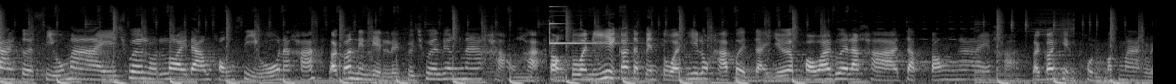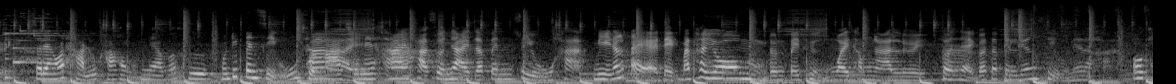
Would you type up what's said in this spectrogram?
การเกิดสิวใหม่ ช่วยลดรอยดำของสิวนะคะ แล้วก็เด่นๆเลยคือช่วยเรื่องหน้าขาวค่ะสองตัวนี้ก็จะเป็นตัวที่ลูกค้าเปิดใจเยอะ เพราะว่าด้วยราคาจับต้องง่ายค่ะ แล้วก็เห็นผลมากๆเลย แสดงว่าฐานลูกค้าของคุณแมวก็คือคนที่เป็นสิวส่วนมากใช่ไหมคะใช่ค่ะ ส่วนใหญ่จะเป็นสิวค่ะ มีตั้งแต่เด็กมัธยมจนไปถึงวัยทำงานเลย ส่วนใหญ่ก็จะเป็นเรื่องสิวเนี่ยแหละค่ะโอเค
